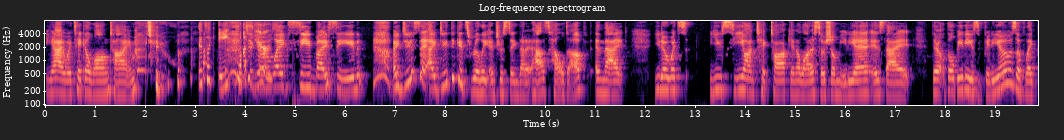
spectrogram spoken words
yeah, it would take a long time to it's like eight plus to years. Go, like scene by scene. I do say I do think it's really interesting that it has held up and that you know what's you see on TikTok and a lot of social media is that there there'll be these videos of like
